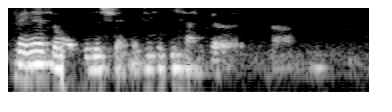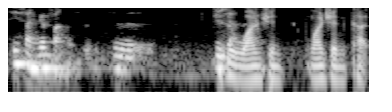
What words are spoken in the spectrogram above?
所以那个时候我其实选的就是第三个啊，第三个方式，就是就是完全完全 cut。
